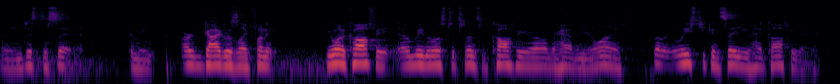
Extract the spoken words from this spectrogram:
I mean, just to say, I mean, our guide was like, "Funny, you want a coffee? That'll be the most expensive coffee you'll ever have in your life. But at least you can say you had coffee there."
